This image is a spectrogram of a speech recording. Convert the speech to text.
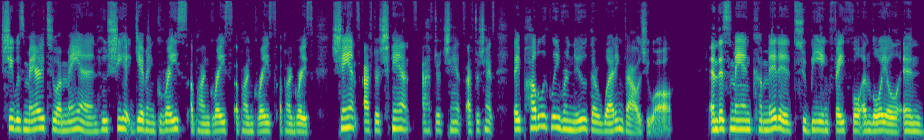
she was married to a man who she had given grace upon grace upon grace upon grace, chance after chance after chance after chance. They publicly renewed their wedding vows, you all. And this man committed to being faithful and loyal and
